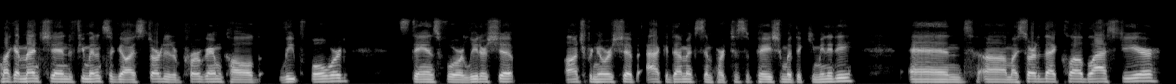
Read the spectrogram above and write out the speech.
like I mentioned a few minutes ago, I started a program called Leap Forward. It stands for leadership, entrepreneurship, academics, and participation with the community. And um, I started that club last year,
